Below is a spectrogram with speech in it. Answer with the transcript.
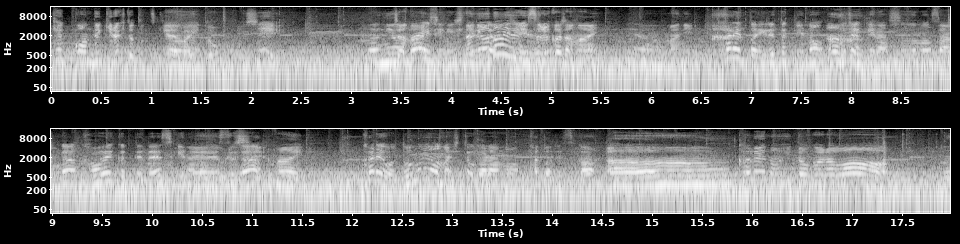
結婚できる人と付き合えばいいと思うし、何を大事にしてる何をかっていう。大事にするかじゃない？いや。ほんまに。彼といる時の無邪気な鈴乃さんが可愛くて大好きなのですが、はい彼はどのような人柄の方ですか？あー彼の人柄はうー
